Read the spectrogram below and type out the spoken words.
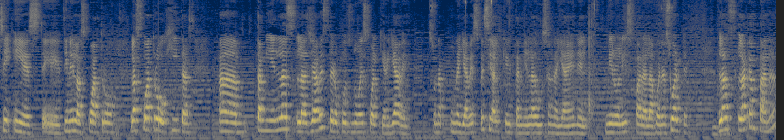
Sí, y este tiene las cuatro, las cuatro hojitas. también las, las llaves, pero pues no es cualquier llave. Es una, una, llave especial que también la usan allá en el, mirolis para la buena suerte. La campana,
